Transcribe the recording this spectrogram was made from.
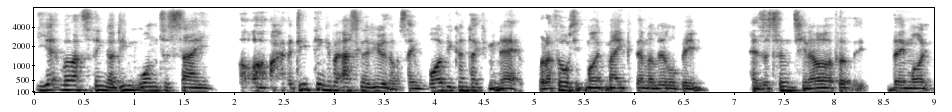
yeah. Well, that's the thing. I didn't want to say. Oh, I did think about asking a few of them. Saying, "Why have you contacted me now?" But I thought it might make them a little bit hesitant. You know, I thought they might.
